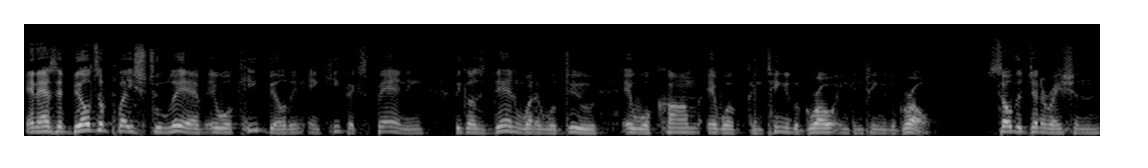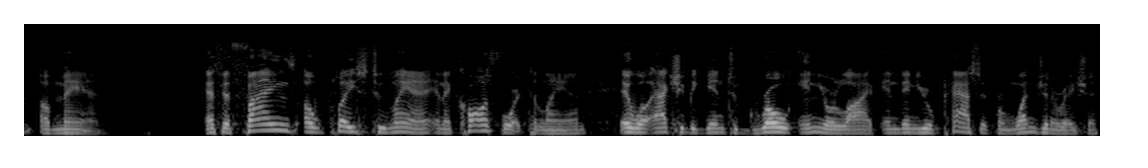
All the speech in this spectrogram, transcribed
And as it builds a place to live, it will keep building and keep expanding because then what it will do, it will come, it will continue to grow and continue to grow. So the generation of man. If it finds a place to land and a cause for it to land, it will actually begin to grow in your life, and then you'll pass it from one generation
